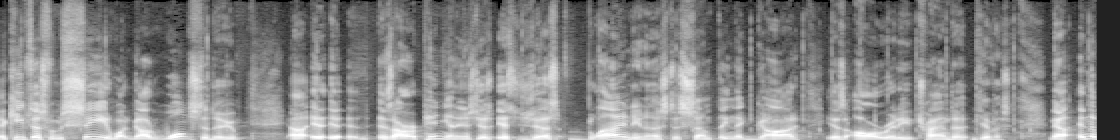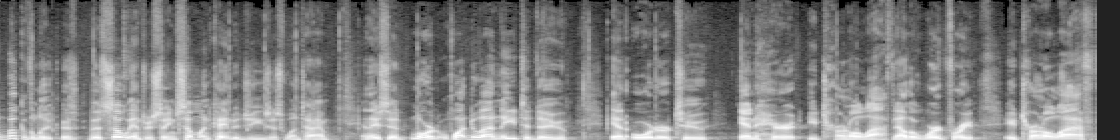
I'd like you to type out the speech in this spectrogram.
that keeps us from seeing what God wants to do, uh, it, it is our opinion. It's just, it's just blinding us to something that God is already trying to give us. Now, in the book of Luke, it's, it's so interesting. Someone came to Jesus one time and they said, Lord, what do I need to do in order to inherit eternal life? Now, the word for eternal life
